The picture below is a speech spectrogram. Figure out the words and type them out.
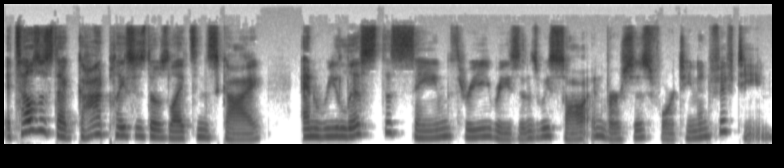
it tells us that God places those lights in the sky and relists the same three reasons we saw in verses 14 and 15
